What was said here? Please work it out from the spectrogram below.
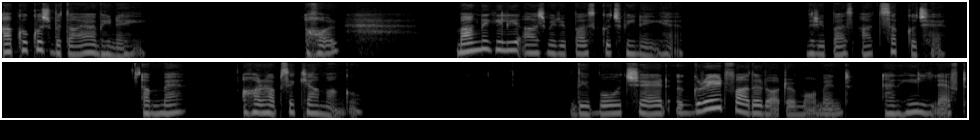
आपको कुछ बताया भी नहीं। और मांगने के लिए आज मेरे पास कुछ भी नहीं है। मेरे पास आज सब कुछ है। अब मैं और आपसे क्या मांगू? They both shared a great father daughter moment and he left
